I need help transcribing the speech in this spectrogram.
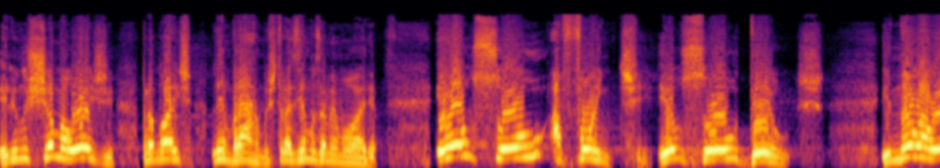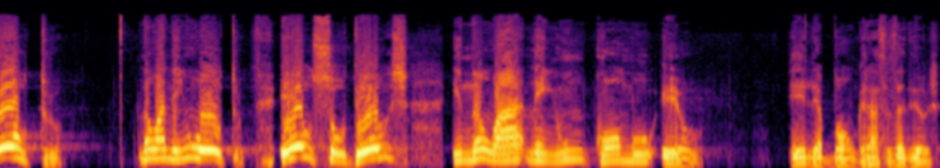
Ele nos chama hoje para nós lembrarmos, trazermos a memória. Eu sou a fonte, eu sou Deus, e não há outro. Não há nenhum outro. Eu sou Deus e não há nenhum como eu. Ele é bom, graças a Deus.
